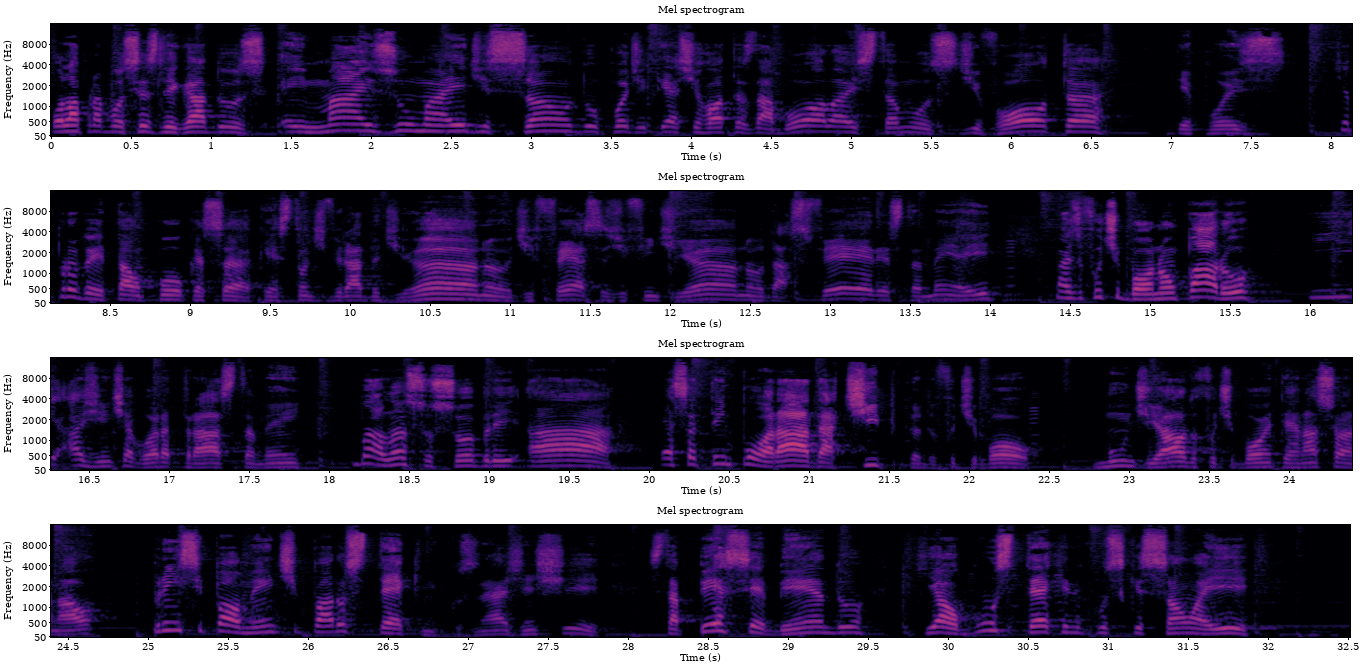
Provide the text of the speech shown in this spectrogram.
Olá para vocês ligados em mais uma edição do podcast Rotas da Bola. Estamos de volta depois de aproveitar um pouco essa questão de virada de ano, de festas de fim de ano, das férias também aí, mas o futebol não parou e a gente agora traz também um balanço sobre a essa temporada atípica do futebol mundial, do futebol internacional, principalmente para os técnicos, né? A gente está percebendo que alguns técnicos que são aí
